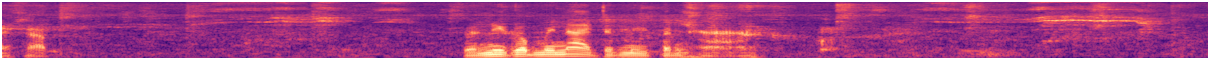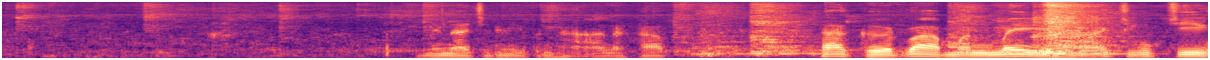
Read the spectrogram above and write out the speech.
นะครับ ส่วนนี้ก็ไม่น่าจะมีปัญหา ไม่น่าจะมีปัญหานะครับ ถ้าเกิดว่ามันไม่หายจริง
